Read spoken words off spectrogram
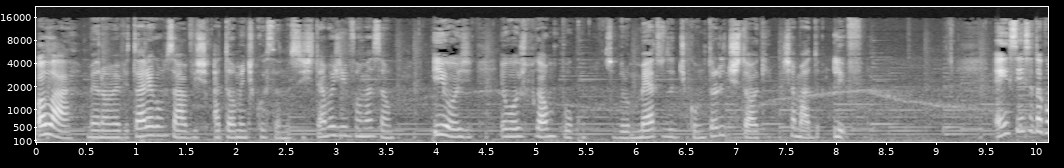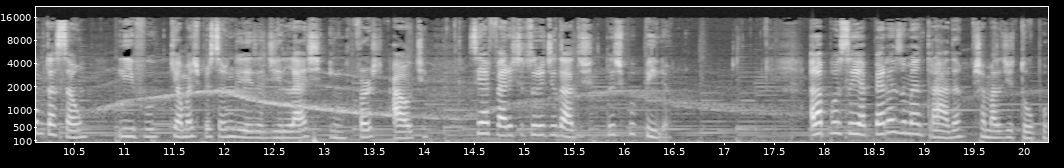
Olá, meu nome é Vitória Gonçalves, atualmente cursando Sistemas de Informação, e hoje eu vou explicar um pouco sobre o método de controle de estoque chamado LIFO. Em ciência da computação, LIFO, que é uma expressão inglesa de Last In First Out, se refere à estrutura de dados do tipo pilha. Ela possui apenas uma entrada, chamada de topo,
